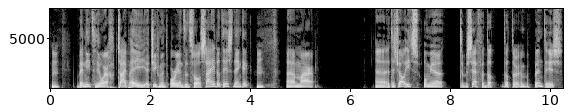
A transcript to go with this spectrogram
Hmm. Ik ben niet heel erg type A, achievement oriented zoals zij dat is, denk ik. Hmm. Uh, maar uh, het is wel iets om je te beseffen dat, dat er een punt is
